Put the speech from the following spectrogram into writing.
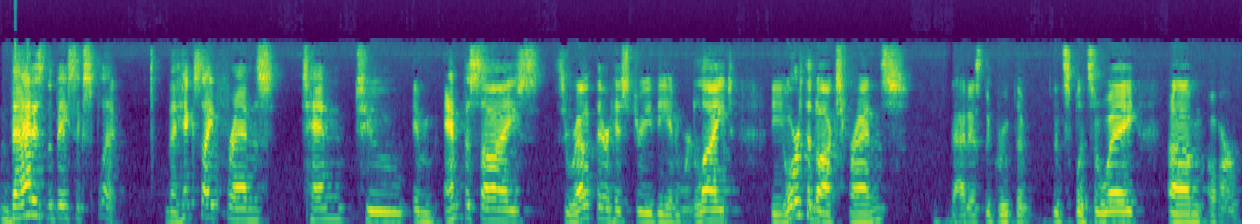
That is the basic split. The Hicksite friends tend to em- emphasize throughout their history the inward light. The Orthodox friends, that is the group that, that splits away, um, or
